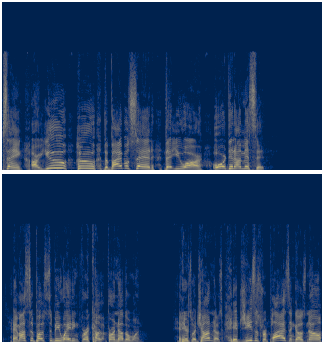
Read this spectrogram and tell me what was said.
saying, Are you who the Bible said that you are? Or did I miss it? Am I supposed to be waiting for, a, for another one? And here's what John knows. If Jesus replies and goes, No,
